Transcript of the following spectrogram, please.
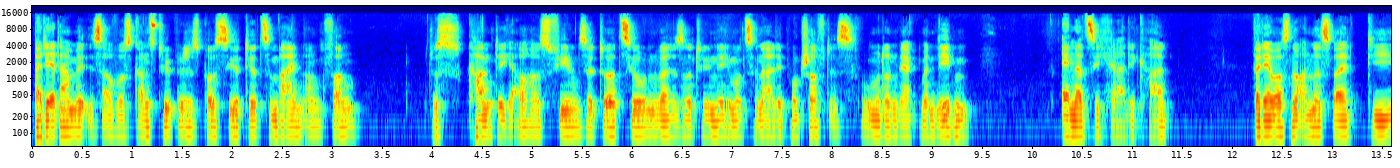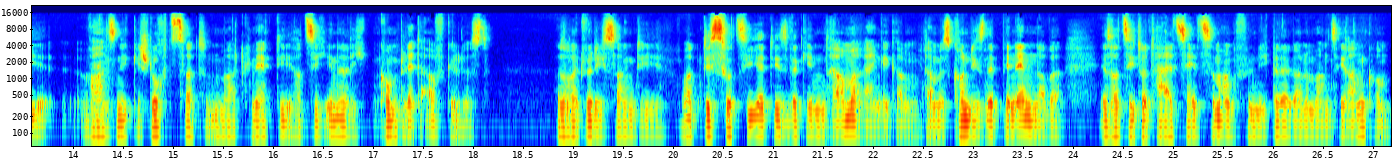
Bei der Dame ist auch was ganz Typisches passiert. Die hat zum Weinen angefangen. Das kannte ich auch aus vielen Situationen, weil das natürlich eine emotionale Botschaft ist, wo man dann merkt, mein Leben ändert sich radikal. Bei der war es nur anders, weil die wahnsinnig geschluchzt hat und man hat gemerkt, die hat sich innerlich komplett aufgelöst. Also heute würde ich sagen, die war dissoziiert, die ist wirklich in ein Trauma reingegangen. Damals konnte ich es nicht benennen, aber es hat sich total seltsam angefühlt, ich bin da gar nicht mehr an sie rankommen.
